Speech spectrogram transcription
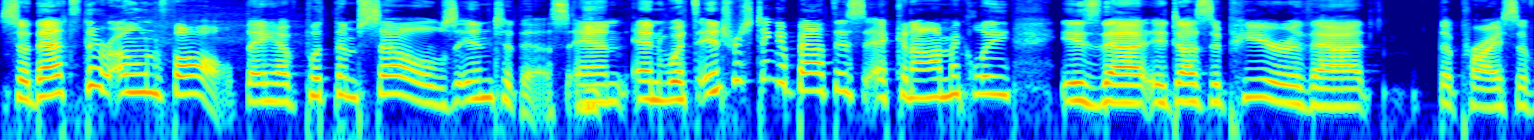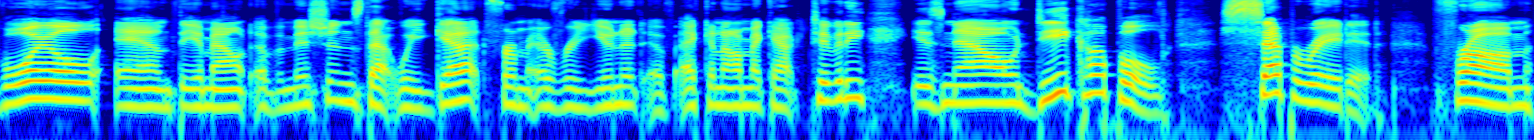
So that's their own fault. They have put themselves into this. And and what's interesting about this economically is that it does appear that the price of oil and the amount of emissions that we get from every unit of economic activity is now decoupled, separated from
